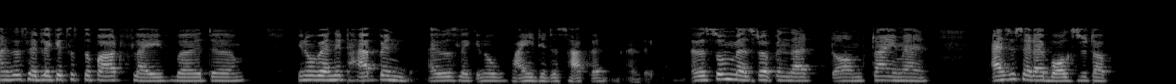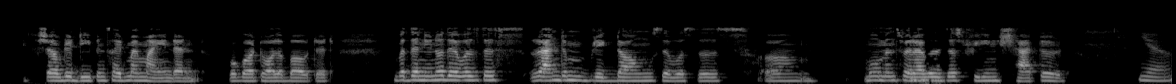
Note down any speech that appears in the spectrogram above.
as I said like it's just a part of life but um you know when it happened I was like you know why did this happen? And like I was so messed up in that um time. And as you said I boxed it up shoved it deep inside my mind and forgot all about it. But then you know there was this random breakdowns. There was this um moments where I hmm was just feeling shattered. Yeah.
